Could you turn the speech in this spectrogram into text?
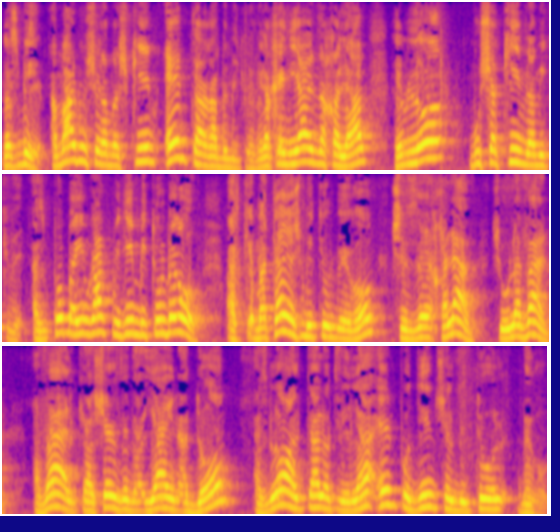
נסביר, אמרנו שלמשקים אין טהרה במקווה, ולכן יין וחלב הם לא מושקים למקווה. אז פה באים רק מדין ביטול ברוב. אז מתי יש ביטול ברוב? שזה חלב, שהוא לבן. אבל כאשר זה יין אדום, אז לא עלתה לו טבילה, אין פה דין של ביטול ברוב.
